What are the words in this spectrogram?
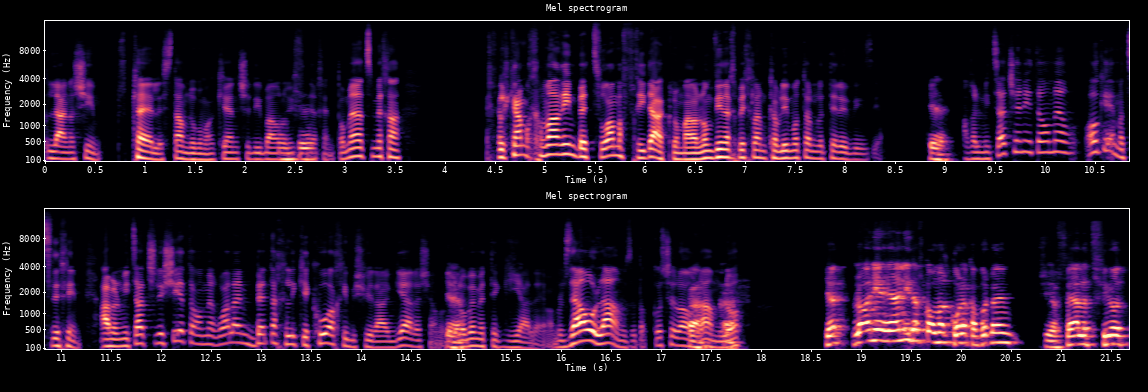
לאנשים כאלה, סתם דוגמה, כן, שדיברנו אוקיי. לפני כן. אתה אומר לעצמך, חלקם חמרים בצורה מפחידה, כלומר, אני לא מבין איך בכלל מקבלים אותם לטלוויזיה. כן. אבל מצד שני אתה אומר, אוקיי, הם מצליחים. אבל מצד שלישי אתה אומר, וואלה, הם בטח ליקקו אחי בשביל להגיע לשם, כן. ולא באמת הגיע להם. אבל זה העולם, זה דרכו של העולם, כן, לא? כן. כן, לא, אני, אני דווקא אומר כל הכבוד להם, שיפה על הצפיות,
